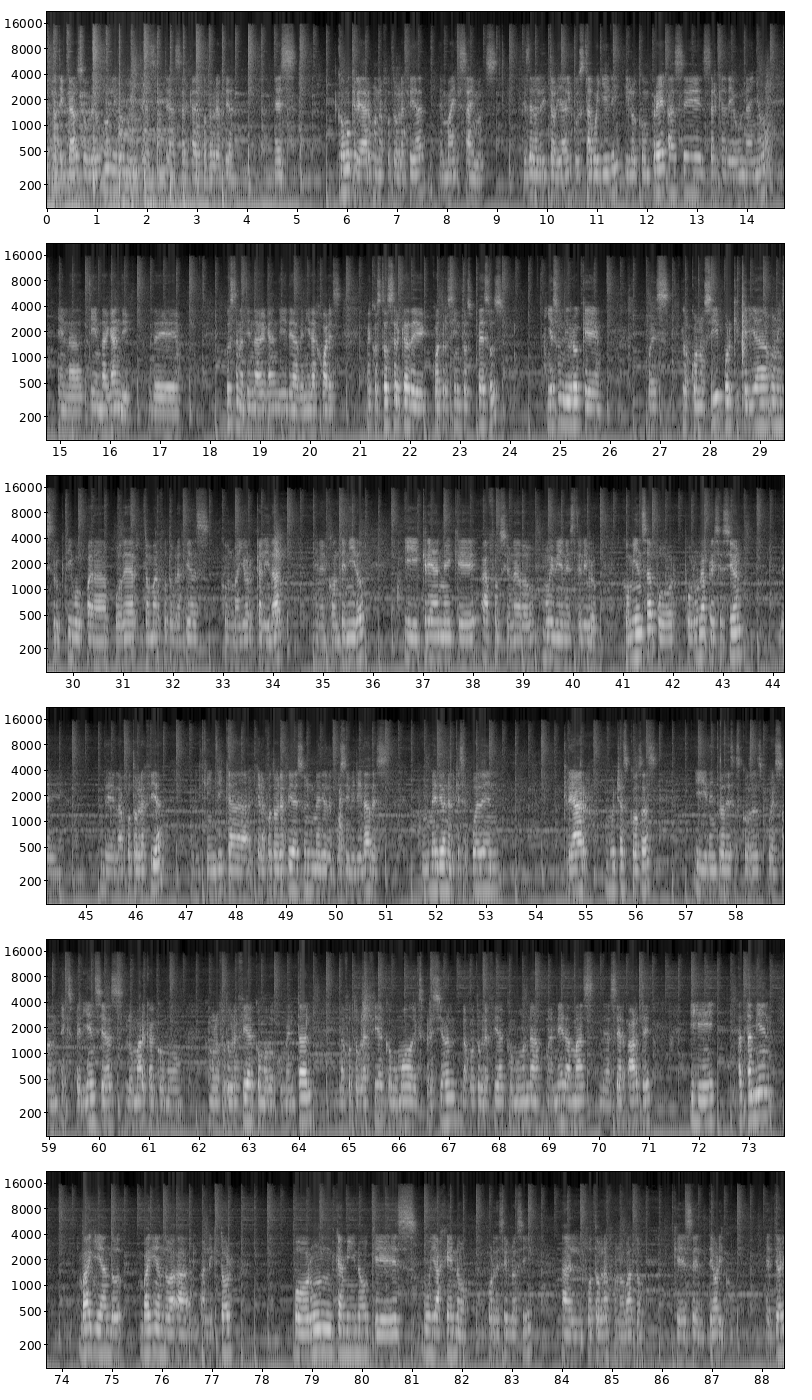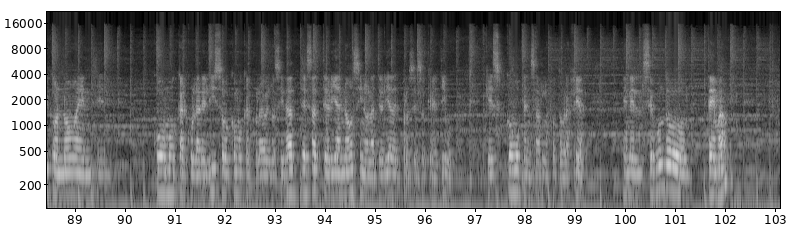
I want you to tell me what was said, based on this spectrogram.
platicar sobre un libro muy interesante acerca de fotografía. Es Cómo crear una fotografía de Mike Simons. Es de la editorial Gustavo Gili y lo compré hace cerca de un año en la tienda Gandhi de justo en la tienda Gandhi de Avenida Juárez. Me costó cerca de 400 pesos y es un libro que pues lo conocí porque quería un instructivo para poder tomar fotografías con mayor calidad en el contenido y créanme que ha funcionado muy bien este libro. Comienza por, por una apreciación de, de la fotografía, que indica que la fotografía es un medio de posibilidades, un medio en el que se pueden crear muchas cosas y dentro de esas cosas pues son experiencias, lo marca como, como la fotografía como documental, la fotografía como modo de expresión, la fotografía como una manera más de hacer arte. Y también va guiando, va guiando al lector por un camino que es muy ajeno, por decirlo así, al fotógrafo novato que es el teórico. El teórico no en, cómo calcular el ISO, cómo calcular velocidad, esa teoría no, sino la teoría del proceso creativo, que es cómo pensar la fotografía. En el segundo tema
